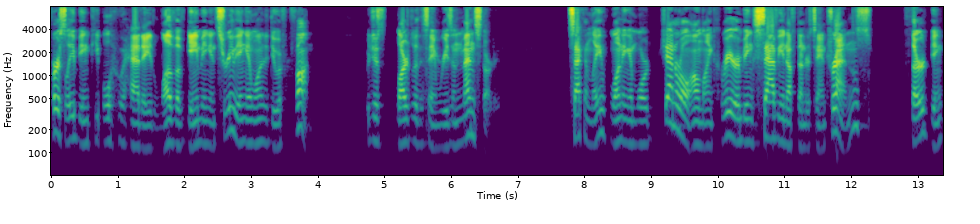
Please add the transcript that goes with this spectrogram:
Firstly, being people who had a love of gaming and streaming and wanted to do it for fun, which is largely the same reason men started. Secondly, wanting a more general online career and being savvy enough to understand trends. Third, being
